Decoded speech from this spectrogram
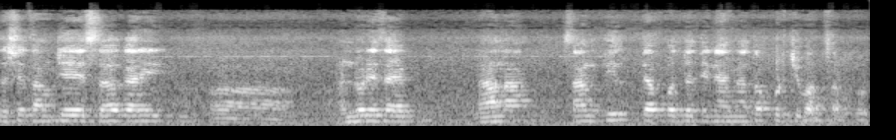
तसेच आमचे सहकारी हंडोरे साहेब नाना सांगतील त्या पद्धतीने आम्ही आता पुढची वाटचाल करू.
